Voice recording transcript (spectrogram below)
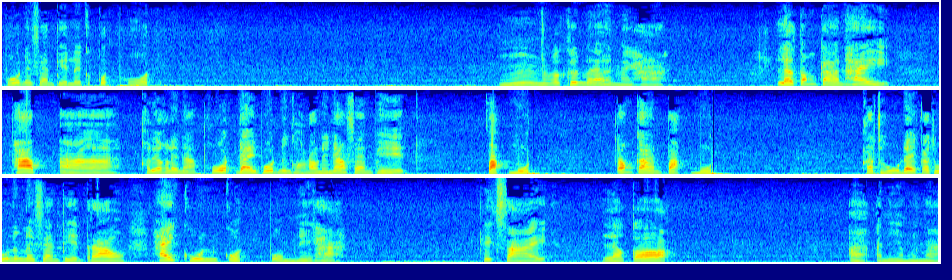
โพสในแฟนเพจเลยก็กดโพสอืมมันก็ขึ้นมาแล้วเห็นไหมคะ แล้วต้องการให้ภาพ อ่าเขาเรียกอะไรนะ โพสใดโพสหนึ่งของเราในหน้าแฟนเพจ ปักหมุด ต้องการปักหมุด กระทู้ใดกระทู้หนึ่งในแฟนเพจเรา ให้คุณกดปุ่มนี้ค่ะ คลิกซ้าย แล้วก็ อะ อันนี้ยังไม่มา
